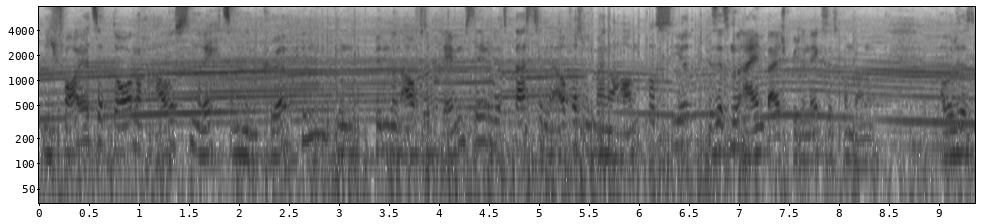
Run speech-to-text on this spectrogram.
Ich fahre jetzt da nach außen rechts an den Curb hin und bin dann auf der Bremse und jetzt passt mir auf, was mit meiner Hand passiert. Das ist jetzt nur ein Beispiel, der nächste kommt noch. Aber das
